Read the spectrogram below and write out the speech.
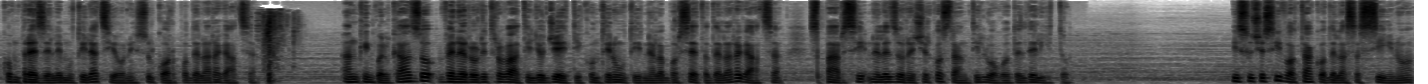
comprese le mutilazioni sul corpo della ragazza. Anche in quel caso vennero ritrovati gli oggetti contenuti nella borsetta della ragazza sparsi nelle zone circostanti il luogo del delitto. Il successivo attacco dell'assassino,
